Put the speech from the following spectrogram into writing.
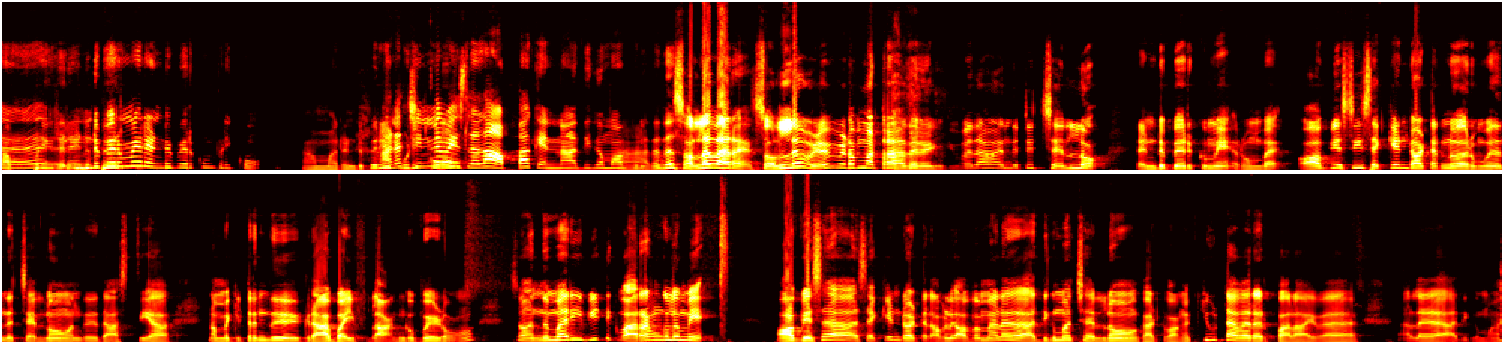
அப்படி ரெண்டு ரெண்டு பேர்- பேருமே ரெண்டு பேருக்கும் பிடிக்கும். ஆமாம் ரெண்டு ஆனா பேரும் சின்ன பிடிக்கும். வயசுலலாம் அப்பாக்கு என்ன அதிகமா பிடிக்கும்? அதை தான் சொல்ல வரேன். சொல்ல விட விட மாட்டாது இப்போதான் வந்துட்டு செல்லம். ரெண்டு பேருக்குமே ரொம்ப. ஆப்வியஸ்லி செகண்ட் டாட்டர்னு வரும்போது அந்த செல்லம் வந்து ஜாஸ்தியாக நம்ம கிட்ட இருந்து கிராப் ஆயிஃப்லாம் அங்கே போயிடும். ஸோ அந்த மாதிரி வீட்டுக்கு வரவங்களுமே ஆப்வியஸாக செகண்ட் டாட்டர் அவளு அவ மேலே அதிகமாக செல்லம் காட்டுவாங்க. க்யூட்டாக வேற இருப்பாளா இவ? அதனால் அதிகமாக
